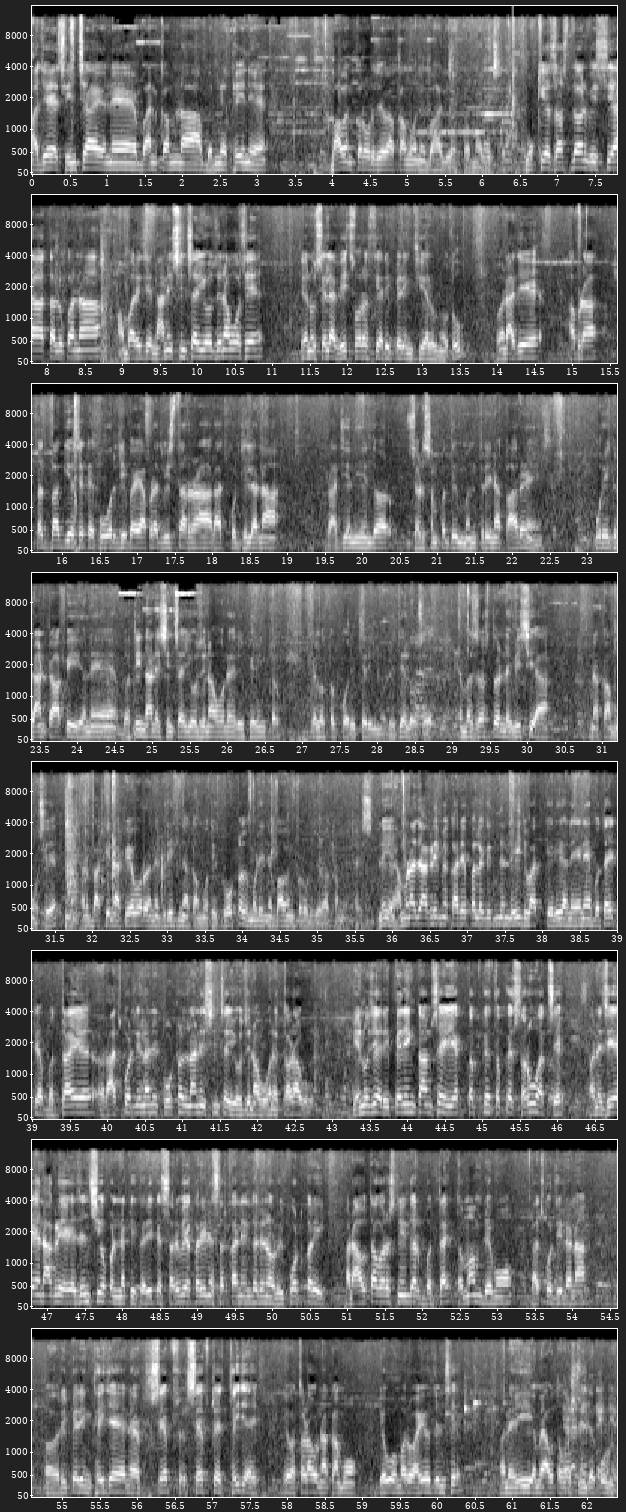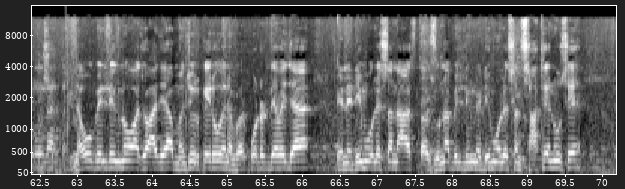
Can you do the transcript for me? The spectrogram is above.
આજે સિંચાઈ અને બાંધકામના બંને થઈને બાવન કરોડ જેવા કામોને બહાલી આપવામાં આવી છે. મુખ્ય જસદણ વિસિયા તાલુકાના અમારી જે નાની સિંચાઈ યોજનાઓ છે, એનું છેલ્લા વીસ વર્ષથી રિપેરિંગ થયેલું નહોતું. પણ આજે આપણા સદભાગ્ય છે કે કુંવરજીભાઈ આપણા જ વિસ્તારના રાજકોટ જિલ્લાના રાજ્યની અંદર જળસંપત્તિ મંત્રીના કારણે પૂરી ગ્રાન્ટ આપી અને બધી નાની સિંચાઈ યોજનાઓને રિપેરિંગ પહેલો તબક્કો રિપેરિંગનો લીધેલો છે. એમાં જસદણને વિસિયાના કામો છે અને બાકીના પેવર અને બ્રિજના કામોથી ટોટલ મળીને બાવન કરોડ જેવા કામો થાય છે. નહીં, હમણાં જ આગળ મેં કાર્યપાલક ઇજનેરને એ જ વાત કરી અને એણે બધાય બધાએ રાજકોટ જિલ્લાની ટોટલ નાની સિંચાઈ યોજનાઓ અને તળાવો. એનું જે રિપેરિંગ કામ છે એક તબકે તબકે શરૂઆત છે અને જે એના આગળ એજન્સીઓ પણ નક્કી કરી કે સર્વે કરીને સરકારની અંદર એનો રિપોર્ટ કરી અને આવતા વર્ષની અંદર બધાય તમામ ડેમો રાજકોટ જિલ્લાના રિપેરિંગ થઈ જાય અને સેફ સેફ સ્ટેજ થઈ જાય એવા તળાવના કામો. એવું અમારું આયોજન છે અને એ અમે આવતા વર્ષની અંદર પૂર્ણ નવું બિલ્ડિંગનો જો આજે આ મંજૂર કર્યું એને વર્ક ઓર્ડર દેવાઈ જાય. એને ડિમોલેશન આ જૂના બિલ્ડિંગને ડિમોલેશન સાથેનું છે.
